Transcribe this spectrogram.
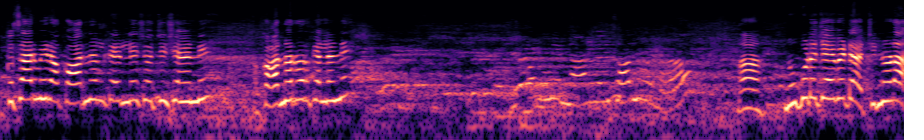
ఒక్కసారి మీరు ఆ కార్నర్కి వెళ్ళేసి వచ్చేసేయండి. ఆ కార్నర్ వరకు వెళ్ళండి. నువ్వు కూడా చేయబెట్టా చిన్నోడా?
